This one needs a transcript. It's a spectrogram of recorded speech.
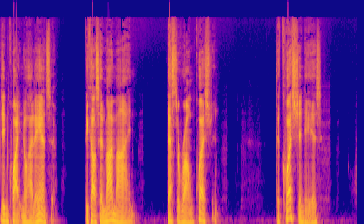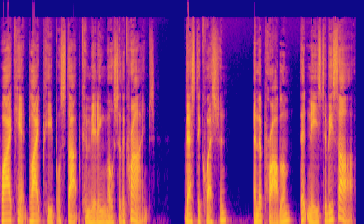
Didn't quite know how to answer because, in my mind, that's the wrong question. The question is, why can't black people stop committing most of the crimes? That's the question and the problem that needs to be solved.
